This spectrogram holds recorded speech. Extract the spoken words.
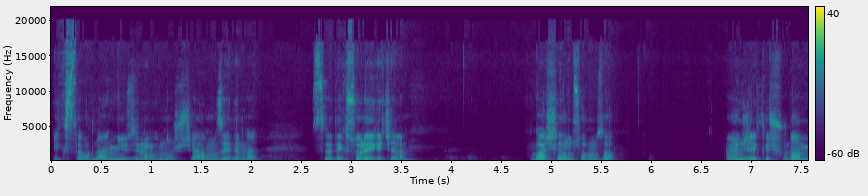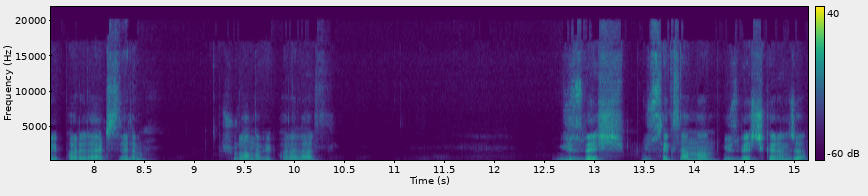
x de buradan 120 bulunur. Cevabımız Edirne. Sıradaki soruya geçelim. Başlayalım sorumuza. Öncelikle şuradan bir paralel çizelim. Şuradan da bir paralel. 105, 180'den 105 çıkarınca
